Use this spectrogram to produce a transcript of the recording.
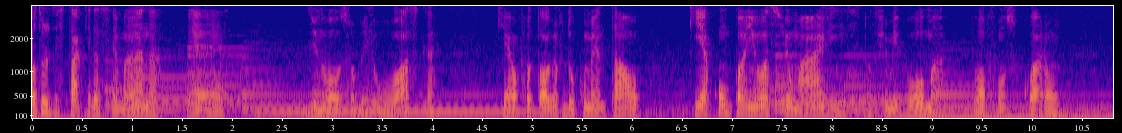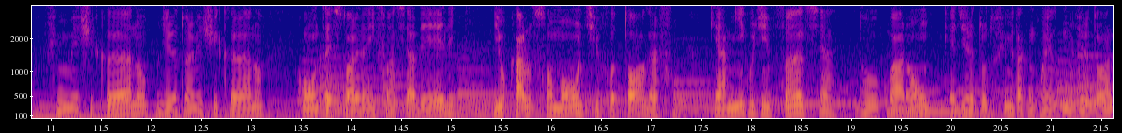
Outro destaque da semana é, de novo, sobre o Oscar, que é o fotógrafo documental que acompanhou as filmagens do filme Roma, do Alfonso Cuarón. Filme mexicano, o diretor é mexicano, conta a história da infância dele, e o Carlos Somonte, fotógrafo, que é amigo de infância do Cuarón, que é diretor do filme, está concorrendo como diretor,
